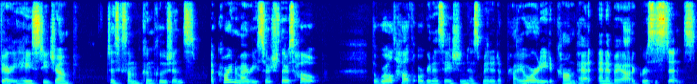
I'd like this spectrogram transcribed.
very hasty jump. Just some conclusions. According to my research, there's hope. The World Health Organization has made it a priority to combat antibiotic resistance.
